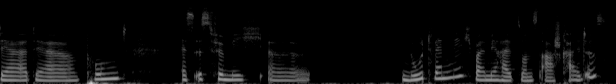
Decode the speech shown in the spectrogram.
der, der Punkt, es ist für mich äh, notwendig, weil mir halt sonst arschkalt ist.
